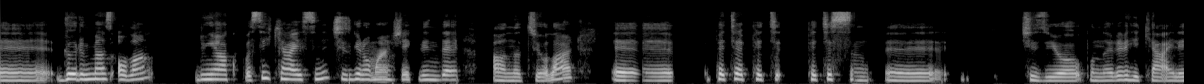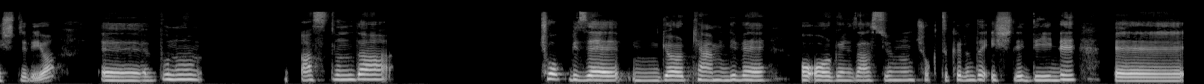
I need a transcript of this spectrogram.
e, görünmez olan Dünya Kupası hikayesini çizgi roman şeklinde anlatıyorlar. E, Pete Pet Peterson e, çiziyor bunları ve hikayeleştiriyor. E, bunun aslında çok bize görkemli ve o organizasyonun çok tıkırında işlediğini e,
